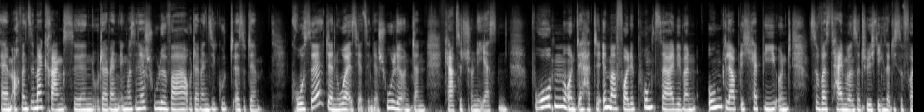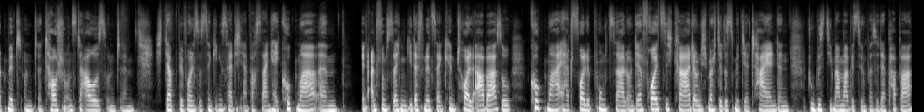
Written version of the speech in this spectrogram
ähm, auch wenn sie mal krank sind oder wenn irgendwas in der Schule war oder wenn sie gut, also der Große, der Noah ist jetzt in der Schule und dann gab es jetzt schon die ersten Proben und er hatte immer volle Punktzahl. Wir waren unglaublich happy und sowas teilen wir uns natürlich gegenseitig sofort mit und äh, tauschen uns da aus. Und ähm, ich glaube, wir wollen uns das dann gegenseitig einfach sagen, hey, guck mal, ähm, in Anführungszeichen, jeder findet sein Kind toll, aber so, guck mal, er hat volle Punktzahl und er freut sich gerade und ich möchte das mit dir teilen, denn du bist die Mama beziehungsweise der Papa.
